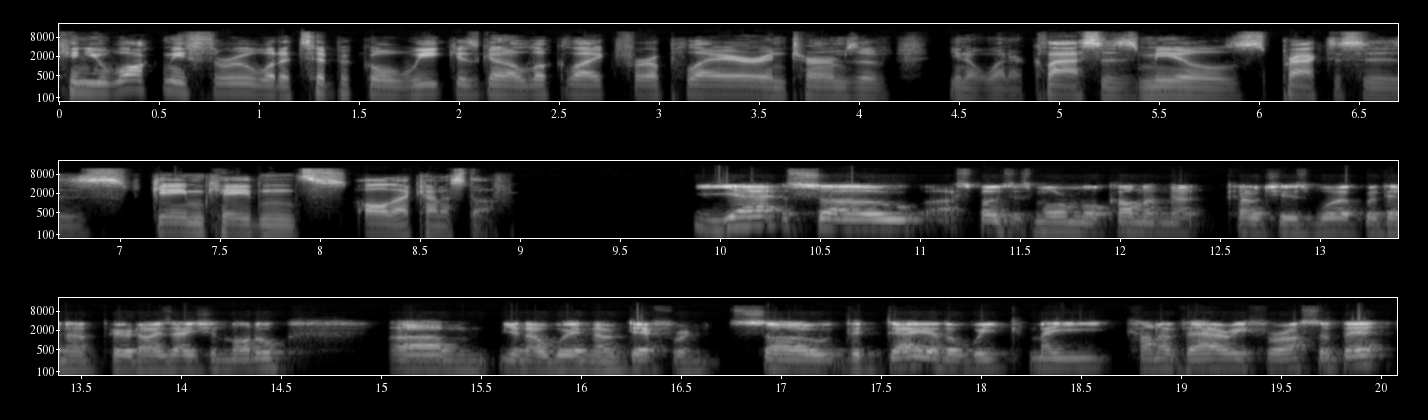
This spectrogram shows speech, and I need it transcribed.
Can you walk me through what a typical week is going to look like for a player in terms of, you know, winter classes, meals, practices, game cadence, all that kind of stuff? Yeah, so I suppose it's more and more common that coaches work within a periodization model. Um, you know, we're no different. So the day of the week may kind of vary for us a bit.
